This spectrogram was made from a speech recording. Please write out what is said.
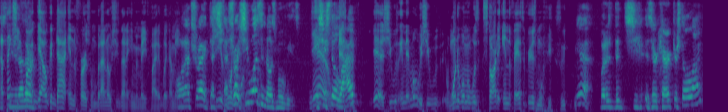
I think she another- fought Gal Gadot in the first one, but I know she's not an MMA fighter. But I mean, Oh, that's right. That's, that's right. She was so- in those movies. yeah, Is she still alive? Yeah, she was in that movie. She was Wonder Woman was started in the Fast and Furious movies. Yeah, but is, did she, is her character still alive?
